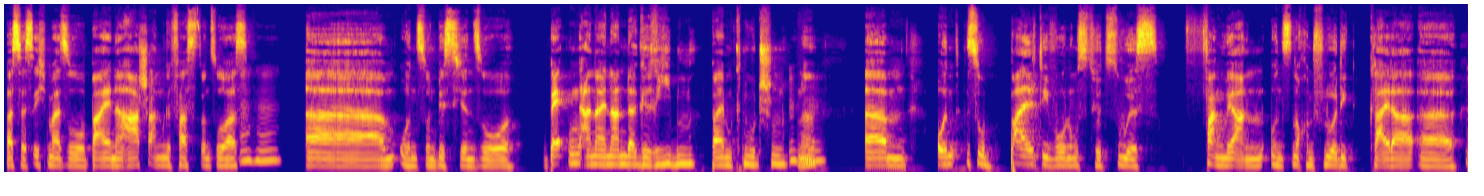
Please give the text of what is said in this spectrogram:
was weiß ich mal, so Beine, Arsch angefasst und sowas. Ähm, und so ein bisschen so Becken aneinander gerieben beim Knutschen. Ne? Ähm, und sobald die Wohnungstür zu ist, fangen wir an, uns noch im Flur die Kleider äh,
